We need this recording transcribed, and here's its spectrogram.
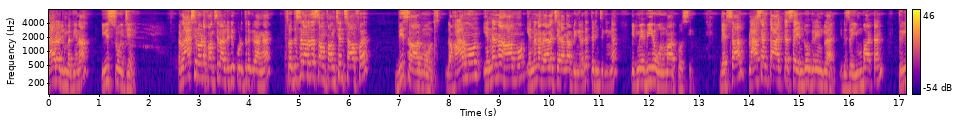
யார் அப்படின்னு பார்த்தீங்கன்னா ஈஸ்ட்ரோஜன் ரிலாக்ஸினோட ஃபங்க்ஷன் ஆல்ரெடி கொடுத்துருக்குறாங்க. So this are the some functions of this hormones இந்த ஹார்மோன் என்னென்ன ஹார்மோன் என்னென்ன வேலை செய்கிறாங்க அப்படிங்கிறத தெரிஞ்சுக்கோங்க. It may be a one mark question that's all placenta acts endocrine gland it is a important three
